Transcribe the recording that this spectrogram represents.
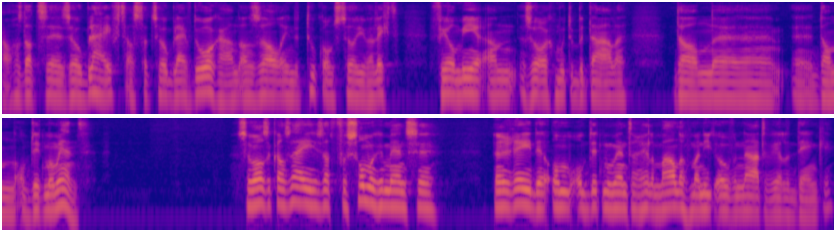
Nou, als dat zo blijft, als dat zo blijft doorgaan, dan zal in de toekomst zul je wellicht veel meer aan zorg moeten betalen dan, uh, uh, dan op dit moment. Zoals ik al zei, is dat voor sommige mensen een reden om op dit moment er helemaal nog maar niet over na te willen denken.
